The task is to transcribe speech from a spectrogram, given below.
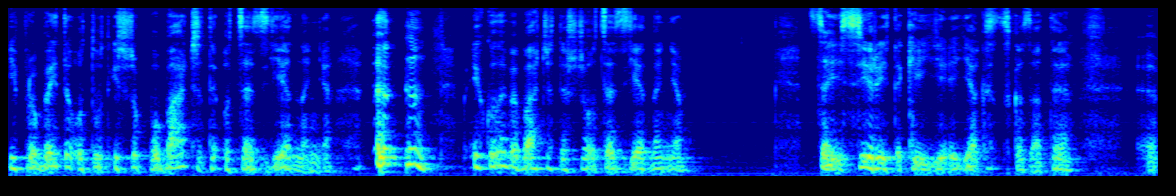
і пробити отут, і щоб побачити оце з'єднання. І коли ви бачите, що це з'єднання, цей сірий такий, як сказати, е,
